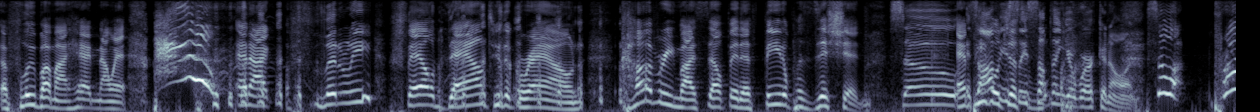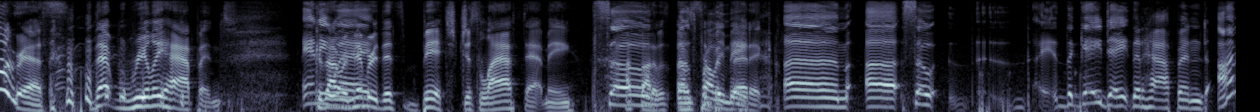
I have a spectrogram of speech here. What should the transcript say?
uh, flew by my head, and I went, "Ow!" And I literally fell down to the ground, covering myself in a fetal position. So And it's obviously just- something you're working on. So uh, progress that really happened. Because Anyway, I remember this bitch just laughed at me. So I thought it was that was probably me. Um. Uh. So the gay date that happened, I'm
